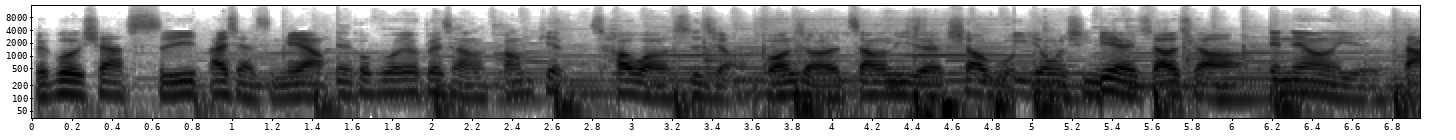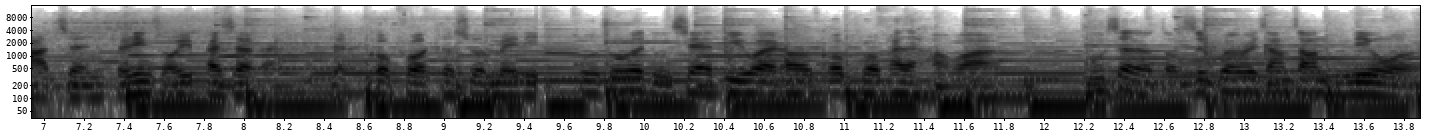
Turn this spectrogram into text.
回顾一下十一拍起来怎么样？GoPro 又非常方便，超广视角，广角的张力的效果，易用性，变小巧，电量也大增，决定手艺拍摄感。对 GoPro 特殊的魅力，突出了主线的地位。然后 GoPro 拍的好啊，肤色呢总是灰灰脏脏，令我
